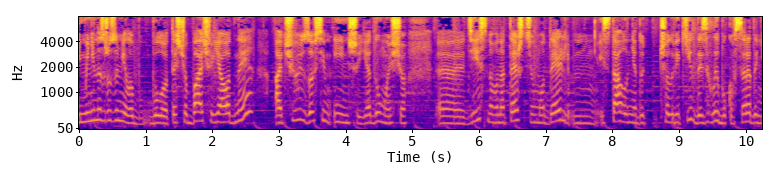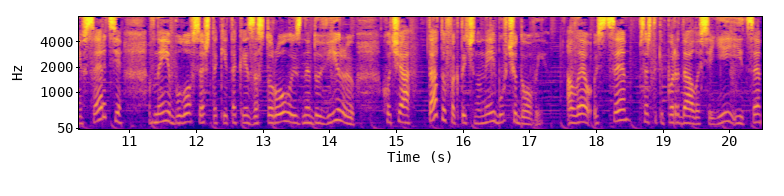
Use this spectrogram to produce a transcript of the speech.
І мені не зрозуміло було те, що бачу я одне, а чую зовсім інше. Я думаю, що е, дійсно вона теж цю модель м, і ставлення до чоловіків десь глибоко всередині в серці в неї було все ж таки таке засторогою, з недовірою. Хоча тато фактично в неї був чудовий. Але ось це все ж таки передалося їй, і це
